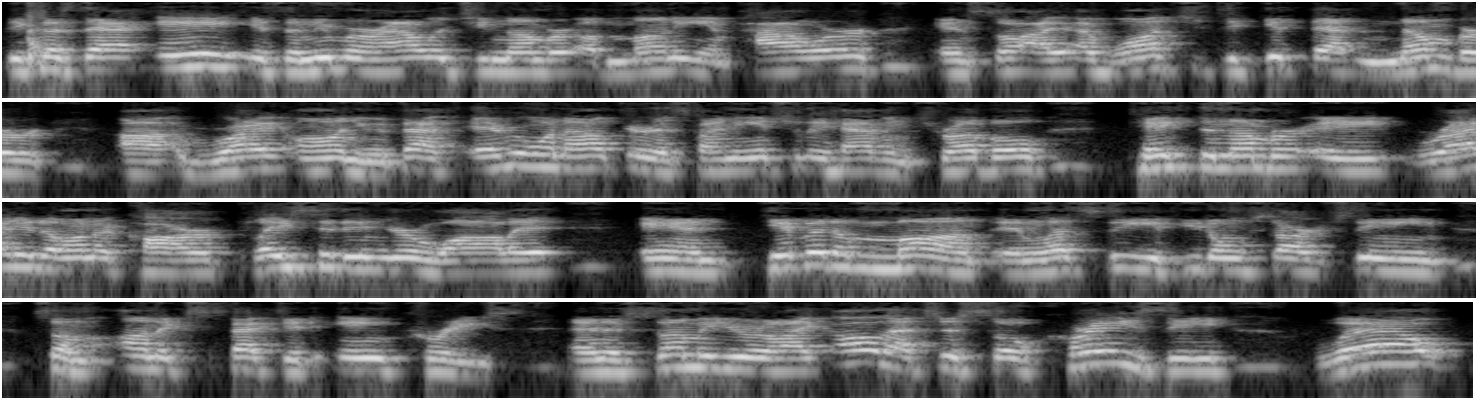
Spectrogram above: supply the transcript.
because that eight is a numerology number of money and power. And so I, I want you to get that number uh, right on you. In fact, everyone out there that's financially having trouble, take the number eight, write it on a card, place it in your wallet, and give it a month and let's see if you don't start seeing some unexpected increase. And if some of you are like, "Oh, that's just so crazy," well,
